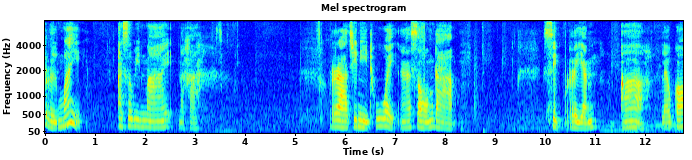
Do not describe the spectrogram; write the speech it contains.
หรือไม่อัศวินไม้นะคะ ราชินีถ้วยนะสองดาบสิบเหรียญอ่า แล้วก็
